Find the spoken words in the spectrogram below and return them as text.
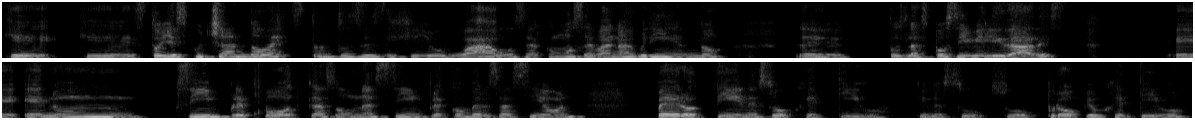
que, que estoy escuchando esto. Entonces dije yo, wow, o sea, cómo se van abriendo eh, pues las posibilidades eh, en un simple podcast o una simple conversación, pero tiene su objetivo, tiene su, su propio objetivo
